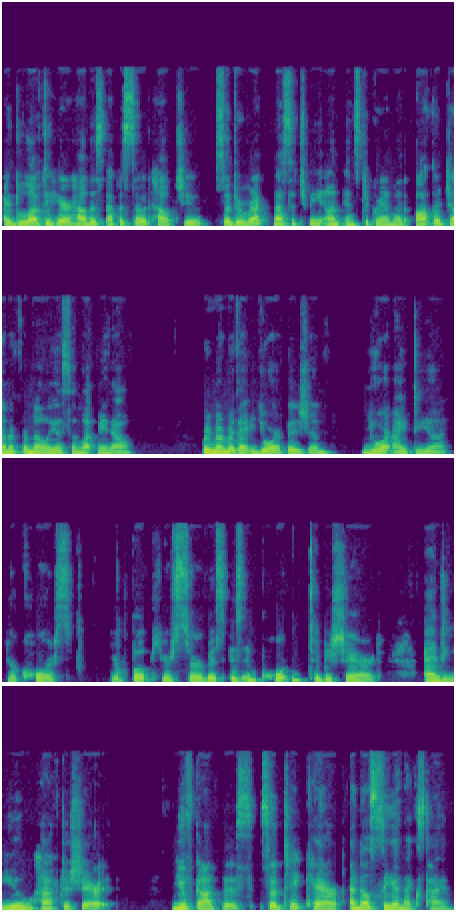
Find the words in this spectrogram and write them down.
I'd love to hear how this episode helped you, so direct message me on Instagram at author Jennifer Milius and let me know. Remember that your vision, your idea, your course, your book, your service is important to be shared, and you have to share it. You've got this, so take care, and I'll see you next time.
